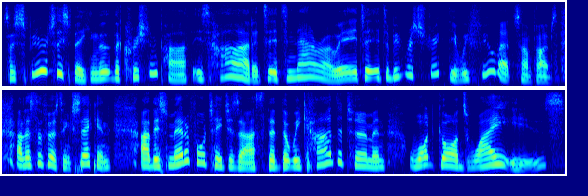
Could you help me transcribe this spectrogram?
So, spiritually speaking, the, the Christian path is hard. It's, it's narrow. It's a, it's a bit restrictive. We feel that sometimes. Uh, that's the first thing. Second, uh, this metaphor teaches us that, that we can't determine what God's way is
